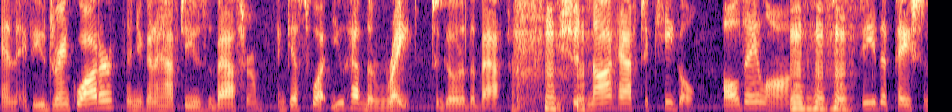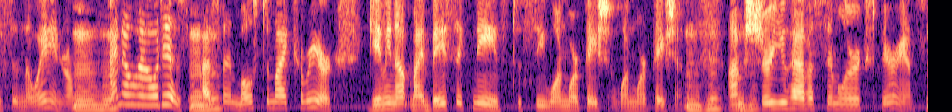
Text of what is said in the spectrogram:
And if you drink water, then you're going to have to use the bathroom. And guess what? You have the right to go to the bathroom. you should not have to kegel all day long to see the patients in the waiting room. Mm-hmm. I know how it is. I mm-hmm. spent most of my career giving up my basic needs to see one more patient, one more patient. I'm sure you have a similar experience.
